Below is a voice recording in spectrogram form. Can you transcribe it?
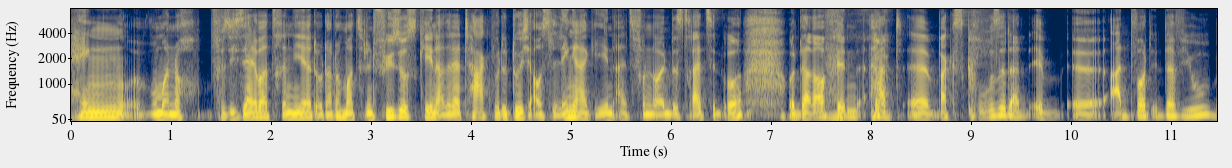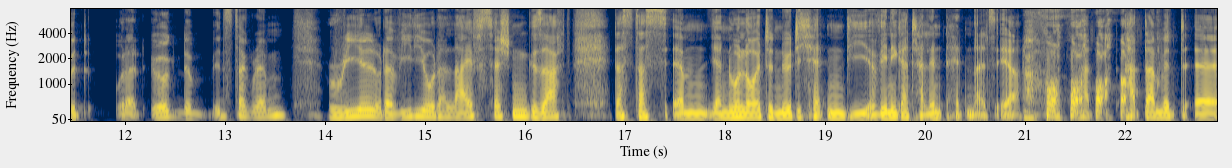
hängen, wo man noch für sich selber trainiert oder nochmal zu den Physios gehen. Also der Tag würde durchaus länger gehen als von 9 bis 13 Uhr. Und daraufhin hat äh, Max Kruse dann im äh, Antwortinterview mit oder in irgendeinem Instagram-Reel oder Video oder Live-Session gesagt, dass das ähm, ja nur Leute nötig hätten, die weniger Talent hätten als er. hat, hat damit äh,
